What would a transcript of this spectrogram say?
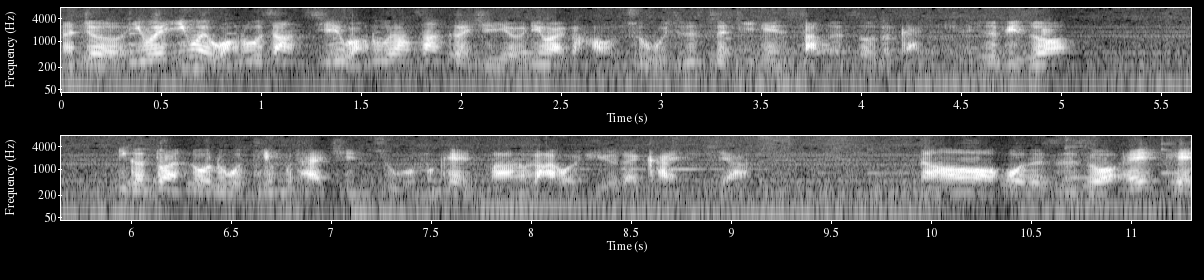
那就因为因为网络上其实网络上上课其实有另外一个好处，就是这几天上的时候的感觉，就是比如说一个段落如果听不太清楚，我们可以马上拉回去又再看一下。然后或者是说，哎，可以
